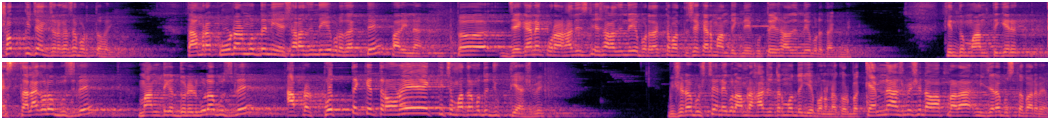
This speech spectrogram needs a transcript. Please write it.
সব কিছু একজনের কাছে পড়তে হয়। তা আমরা কোনোটার মধ্যে নিয়ে সারা জিন্দগি পড়ে থাকতে পারি না। তো যেখানে কোরআন, হাদিস নিয়ে সারা জিন্দগি পড়ে থাকতে পারতো, সেখানে মান্তিক নিয়ে করতে সারা জিন্দগি পড়ে থাকবে। কিন্তু মান্তিকের স্থালাগুলো বুঝলে, মান্তিকের দলিলগুলো বুঝলে, আপনার প্রত্যেক ক্ষেত্রে অনেক কিছু মাথার মধ্যে যুক্তি আসবে। বিষয়টা বুঝছেন? এগুলো আমরা হাজতের মধ্যে গিয়ে বর্ণনা করব। কেমনে আসবে সেটাও আপনারা নিজেরা বুঝতে পারবেন।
